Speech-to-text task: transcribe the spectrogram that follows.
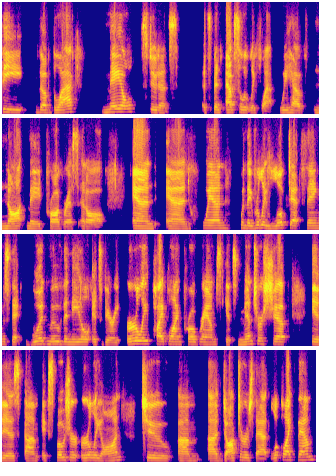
The, the Black male students, it's been absolutely flat. We have not made progress at all. And, and when, when they've really looked at things that would move the needle, it's very early pipeline programs, it's mentorship, it is um, exposure early on to um, uh, doctors that look like them,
